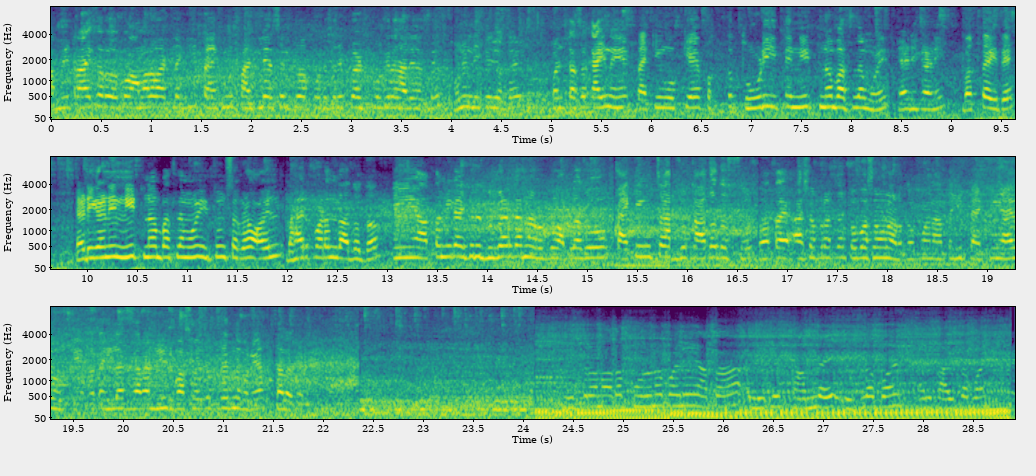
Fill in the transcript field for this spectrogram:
आम्ही ट्राय करत होतो. आम्हाला वाटलं की पॅकिंग फाटली असेल किंवा कुठेतरी कट वगैरे झाले असेल म्हणून लिकेज होतंय. पण तसं काही नाही पॅकिंग ओके आहे. फक्त थोडी इथे नीट न बसल्यामुळे या ठिकाणी बघता इथे त्या ठिकाणी नीट न बसल्यामुळे इथून सगळं ऑइल बाहेर पडून जात होतं. आणि आता मी काहीतरी जुगाड करणार होतो. आपला जो पॅकिंगचा जो कागद असतो तो आता अशा प्रकारे तो बसवणार होतो. पण आता ही पॅकिंग आहे ओके आता हिला जरा नीट बसवायचा प्रयत्न करूया. चला तर. मित्रांनो आता पूर्णपणे आता लिकेज थांबलंय. इथलं पण आणि खालचं पण.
